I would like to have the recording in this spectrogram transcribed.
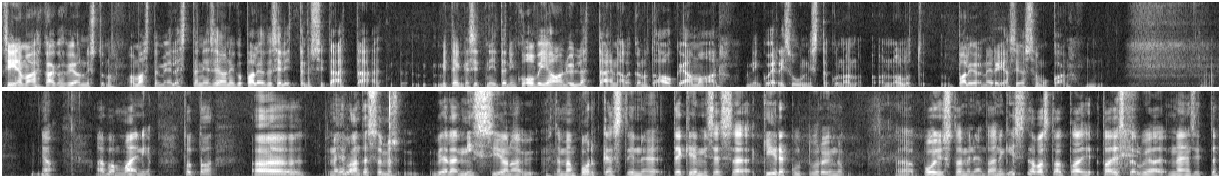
siinä mä oon ehkä aika hyvin onnistunut omasta mielestäni, ja se on niin paljon selittänyt sitä, että, että miten sit niitä niin ovia on yllättäen alkanut aukeamaan niin eri suunnista, kun on, on ollut paljon eri asioissa mukana. Joo, aivan mainio. Tota, meillä on tässä myös vielä missiona tämän podcastin tekemisessä kiirekulttuurin poistaminen, tai ainakin sitä vastaan tai, taisteluja. Näin sitten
